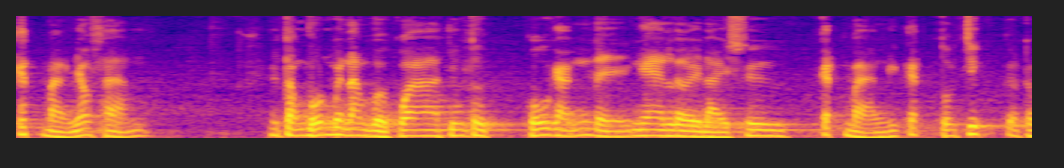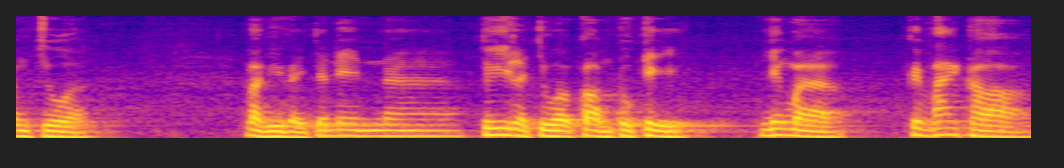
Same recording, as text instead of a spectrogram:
cách mạng giáo sản. Trong 40 năm vừa qua, chúng tôi cố gắng để nghe lời đại sư cách mạng, cái cách tổ chức ở trong chùa. Và vì vậy cho nên à, tuy là chùa còn trụ trì, nhưng mà cái vai trò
